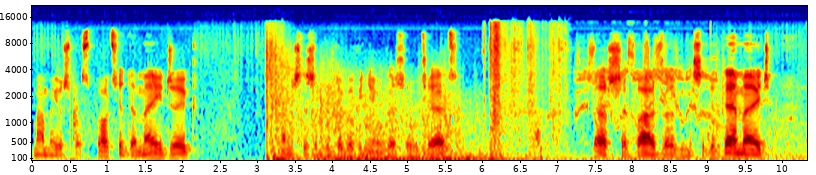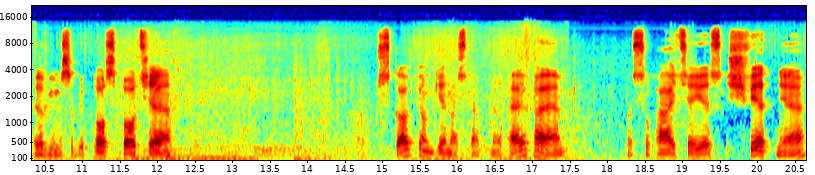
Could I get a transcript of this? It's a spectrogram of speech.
Mamy już po spocie, Magic. Ja myślę, że Bulldogowi nie uda się uciec. Proszę bardzo, robimy sobie damage. Robimy sobie po spocie. Skorpion G następny. RHM. No słuchajcie, jest świetnie.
